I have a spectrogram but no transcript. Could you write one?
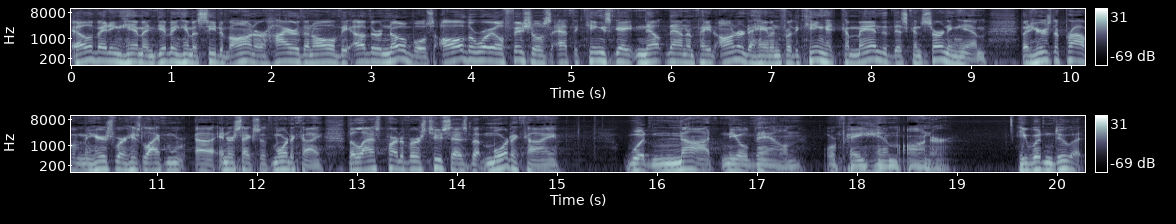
Elevating him and giving him a seat of honor higher than all the other nobles. All the royal officials at the king's gate knelt down and paid honor to Haman, for the king had commanded this concerning him. But here's the problem, and here's where his life uh, intersects with Mordecai. The last part of verse 2 says, But Mordecai would not kneel down or pay him honor. He wouldn't do it.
